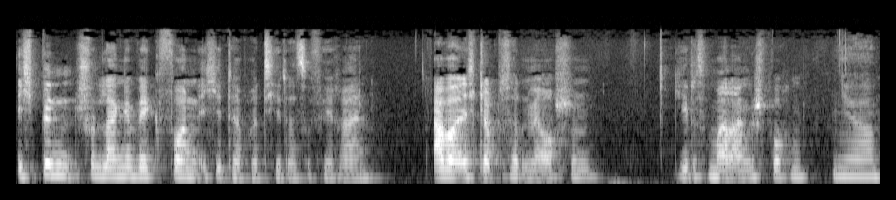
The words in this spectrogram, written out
Ich bin schon lange weg von, ich interpretiere da so viel rein. Aber ich glaube, das hatten wir auch schon jedes Mal angesprochen. Ja.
